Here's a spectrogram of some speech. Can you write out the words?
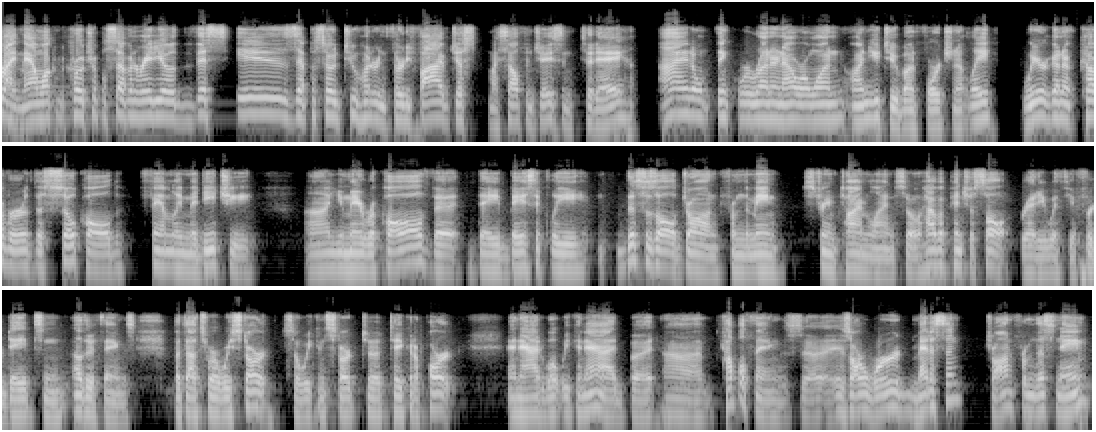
Right, man. Welcome to Crow Triple Seven Radio. This is episode 235. Just myself and Jason today. I don't think we're running hour one on YouTube, unfortunately. We're going to cover the so-called family Medici. Uh, you may recall that they basically, this is all drawn from the mainstream timeline. So have a pinch of salt ready with you for dates and other things. But that's where we start, so we can start to take it apart and add what we can add. But a uh, couple things: uh, is our word medicine drawn from this name?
